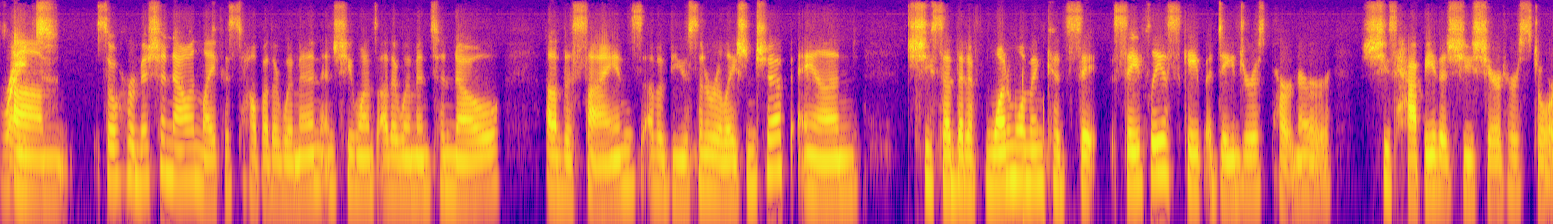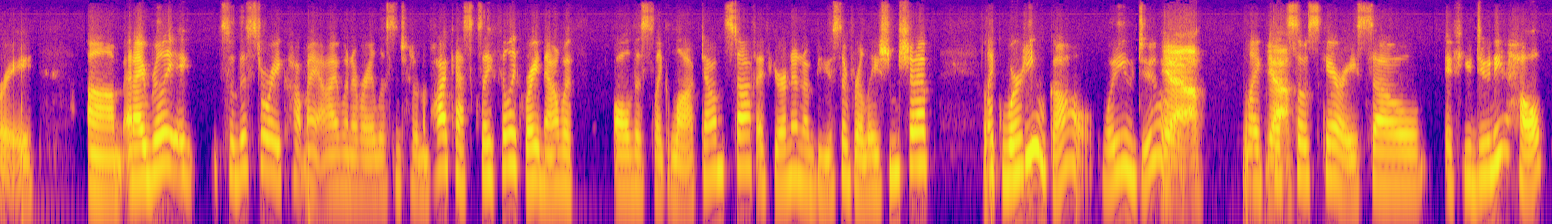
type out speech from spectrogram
Right. Um, so her mission now in life is to help other women, and she wants other women to know of the signs of abuse in a relationship. And she said that if one woman could sa- safely escape a dangerous partner, she's happy that she shared her story. Um, and I really, so this story caught my eye whenever I listened to it on the podcast because I feel like right now with all this like lockdown stuff, if you're in an abusive relationship, like where do you go? What do you do? yeah. Like Yeah. that's so scary. So if you do need help,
